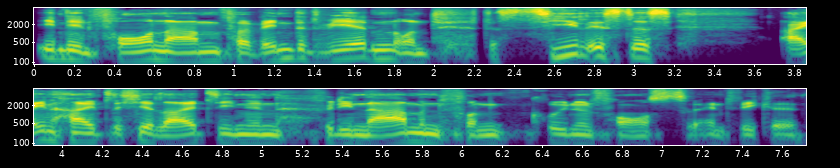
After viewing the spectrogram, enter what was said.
in den Fondsnamen verwendet werden. Und das Ziel ist es, einheitliche Leitlinien für die Namen von grünen Fonds zu entwickeln.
